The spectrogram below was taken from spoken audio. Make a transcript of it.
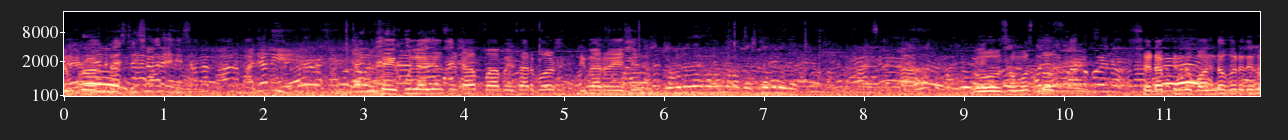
এমপ্রো সেই কুলাইজার সেট আপ বা প্রেসার বোর্ড ডিবা রয়েছে। তো সমস্ত সেট আপ কিন্তু বন্ধ করে দিল।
